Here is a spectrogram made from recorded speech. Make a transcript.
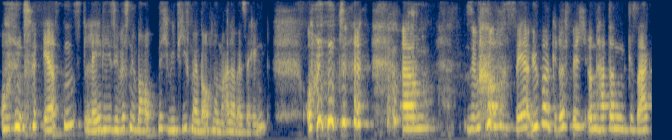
Und erstens, Lady, Sie wissen überhaupt nicht, wie tief mein Bauch normalerweise hängt. Und ähm, sie war auch sehr übergriffig und hat dann gesagt,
